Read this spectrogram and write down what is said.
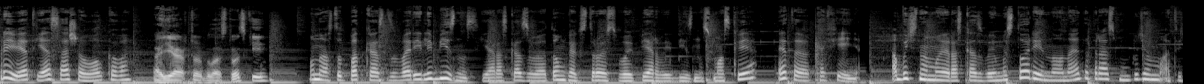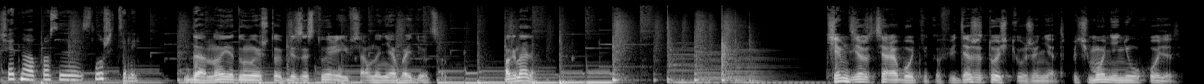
Привет, я Саша Волкова. А я Артур Белостоцкий. У нас тут подкаст «Заварили бизнес». Я рассказываю о том, как строю свой первый бизнес в Москве. Это кофейня. Обычно мы рассказываем истории, но на этот раз мы будем отвечать на вопросы слушателей. Да, но я думаю, что без истории все равно не обойдется. Погнали! Чем держите работников? Ведь даже точки уже нет. Почему они не уходят?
